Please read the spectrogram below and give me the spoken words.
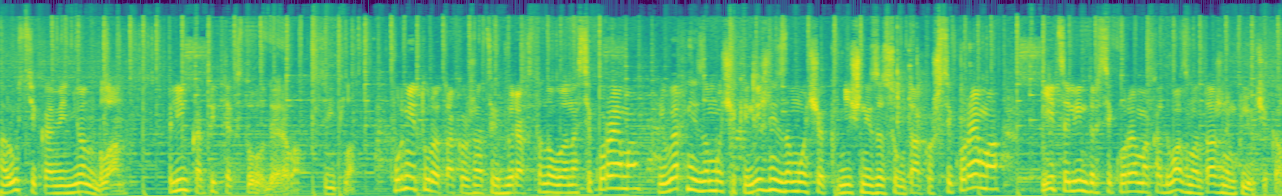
Rustic Avignon Blanc. Плівка під текстуру дерева, світла. Фурнітура також на цих дверях встановлена Сікурема, і верхній замочок, і нижній замочок, нічний засув також Сікурема, і циліндр Сікурема К2 з монтажним ключиком.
